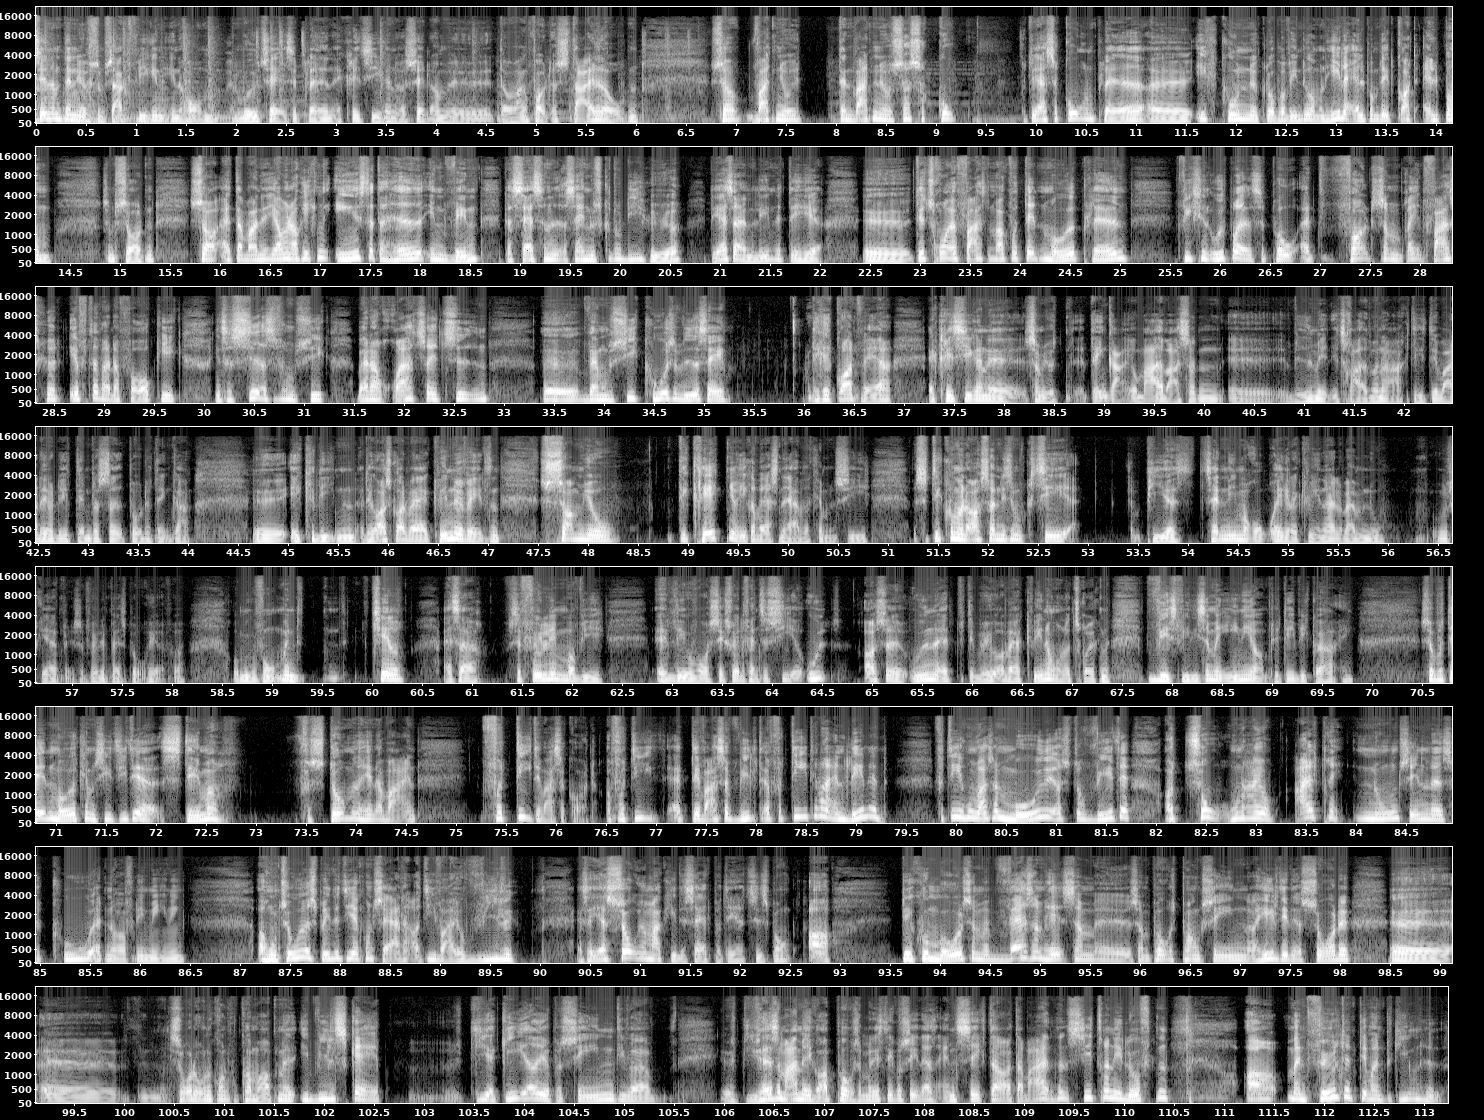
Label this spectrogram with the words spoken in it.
Selvom den jo som sagt fik en, en hård modtagelse pladen af kritikerne, og selvom øh, der var mange folk, der stejlede over den, så var den jo, den var den jo så så god. Det er så god en plade, øh, ikke kun øh, Glå på vinduer, men hele album, det er et godt album som sådan. Så at der var, jeg var nok ikke den eneste, der havde en ven, der satte sig ned og sagde, nu skal du lige høre. Det er altså en linde, det her. Øh, det tror jeg faktisk nok var den måde, pladen fik sin udbredelse på, at folk, som rent faktisk hørte efter, hvad der foregik, interesserede sig for musik, hvad der rørte sig i tiden, øh, hvad musik kunne osv., sagde, det kan godt være, at kritikerne, som jo dengang jo meget var sådan øh, hvide mænd i 30'erne-agtige, det var det jo lidt dem, der sad på det dengang, øh, ikke kan lide den. Og det kan også godt være, at kvindebevægelsen, som jo det klædte den jo ikke at være snærpet, kan man sige. Så det kunne man også sådan ligesom sige, piger, tag den lige med ro, ikke? eller kvinder, eller hvad man nu... Nu skal jeg selvfølgelig passe på her for mikrofon, men chill. Altså, selvfølgelig må vi øh, leve vores seksuelle fantasier ud, også uden at det behøver at være kvindeundertrykkende, hvis vi ligesom er enige om, det er det, vi gør. Ikke? Så på den måde kan man sige, at de der stemmer forstummet hen ad vejen, fordi det var så godt, og fordi at det var så vildt, og fordi det var en Linnet, fordi hun var så modig og stod ved det, og to, hun har jo aldrig nogensinde lavet sig kue af den offentlige mening. Og hun tog ud og spillede de her koncerter, og de var jo vilde. Altså, jeg så jo Marquis Sat på det her tidspunkt, og det kunne måle sig med hvad som helst, som, øh, som postpunk-scenen, og hele det der sorte, øh, øh, sorte undergrund kunne komme op med i vildskab. De agerede jo på scenen, de var de havde så meget make op på, så man næsten ikke kunne se deres ansigter, og der var sådan citron i luften, og man følte, at det var en begivenhed.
